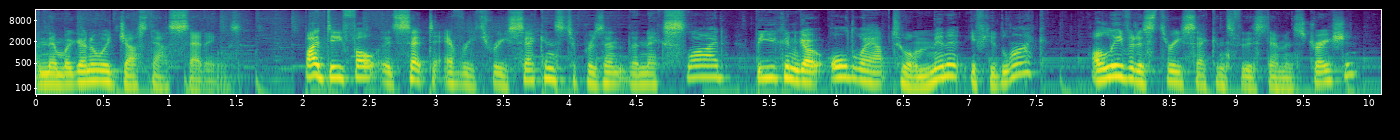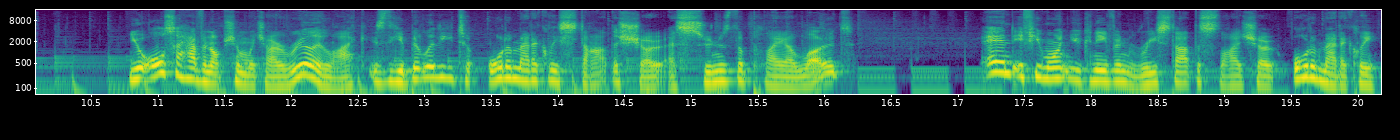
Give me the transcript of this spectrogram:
and then we're going to adjust our settings. By default, it's set to every 3 seconds to present the next slide, but you can go all the way up to a minute if you'd like. I'll leave it as 3 seconds for this demonstration. You also have an option which I really like, is the ability to automatically start the show as soon as the player loads. And if you want, you can even restart the slideshow automatically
